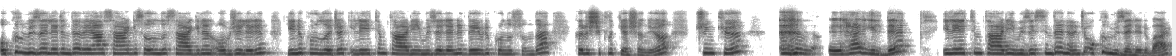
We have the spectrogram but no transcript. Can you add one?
Okul müzelerinde veya sergi salonunda sergilenen objelerin yeni kurulacak il eğitim tarihi müzelerine devri konusunda karışıklık yaşanıyor. Çünkü her ilde il eğitim tarihi müzesinden önce okul müzeleri var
